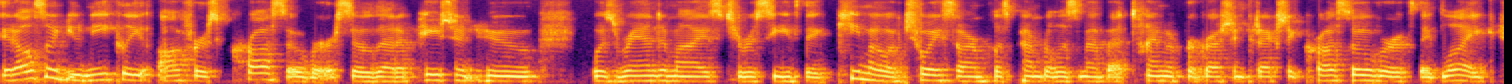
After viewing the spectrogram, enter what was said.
It also uniquely offers crossover so that a patient who was randomized to receive the chemo of choice arm plus pembrolizumab at time of progression could actually cross over if they'd like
